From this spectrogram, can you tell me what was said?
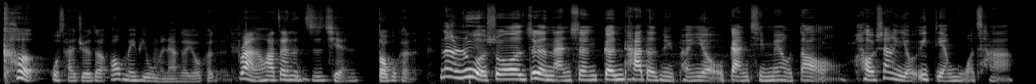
刻，我才觉得哦，maybe 我们两个有可能。不然的话，在那之前都不可能。那如果说这个男生跟他的女朋友感情没有到，好像有一点摩擦，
